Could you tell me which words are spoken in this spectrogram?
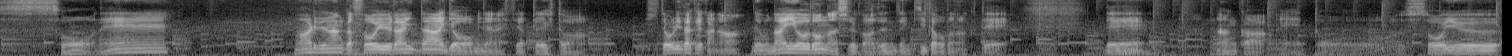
そうね周りでなんかそういうライター業みたいな人やってる人は一人だけかな。でも内容どんなんしてるかは全然聞いたことなくて。で、なんかえっ、とそういう、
